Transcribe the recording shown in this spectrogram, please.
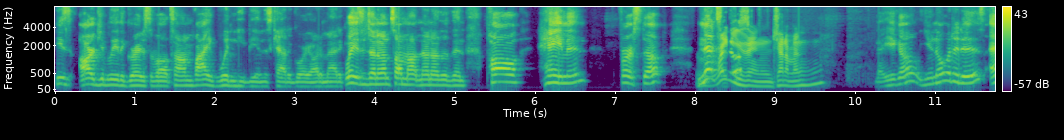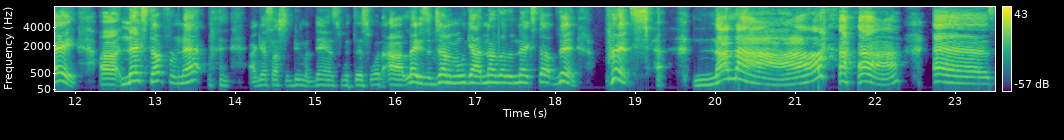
He's arguably the greatest of all time. Why wouldn't he be in this category automatic? Ladies and gentlemen, I'm talking about none other than Paul Heyman. First up, next, ladies up, and gentlemen. There you go. You know what it is. Hey, uh, next up from that, I guess I should do my dance with this one. Uh, ladies and gentlemen, we got none other next up then Prince Nana as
